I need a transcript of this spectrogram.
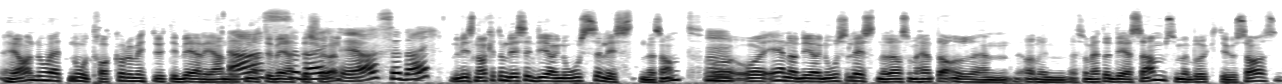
Ja, nå, vet, nå trakker du midt ut i bedet igjen uten at du vet det sjøl. Ja. Vi snakket om disse diagnoselistene, sant. Mm. Og, og en av diagnoselistene der som heter, som heter DSM, som er brukt i USA, der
